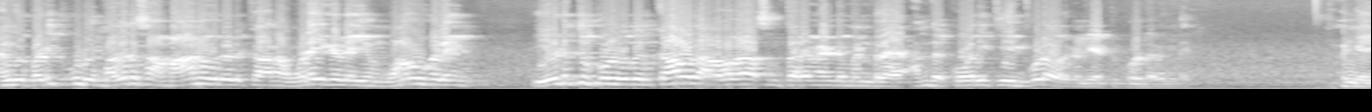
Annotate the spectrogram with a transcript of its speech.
அங்கு படிக்கக்கூடிய மதரசா மாணவர்களுக்கான உடைகளையும் உணவுகளையும் எடுத்துக்கொள்வதற்காவது அவகாசம் தர வேண்டும் என்ற அந்த கோரிக்கையும் கூட அவர்கள் ஏற்றுக்கொள்ளவில்லை. அங்கே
